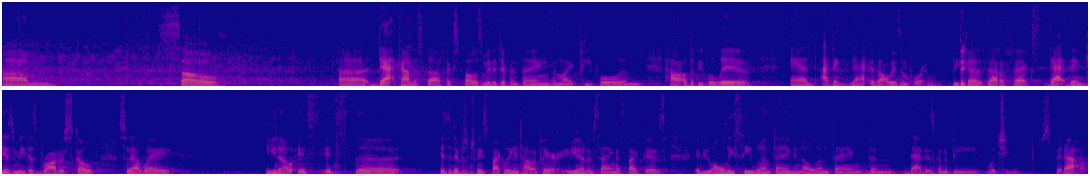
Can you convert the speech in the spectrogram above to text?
Um, so uh, that kind of stuff exposed me to different things and like people and how other people live. And I think that is always important because that affects, that then gives me this broader scope. So that way, you know, it's, it's the, it's the difference between Spike Lee and Tyler Perry. You know what I'm saying? It's like there's, if you only see one thing and know one thing, then that is going to be what you spit out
